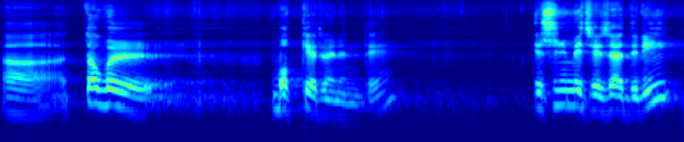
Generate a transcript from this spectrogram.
어, 떡을 먹게 되는데 예수님의 제자들이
